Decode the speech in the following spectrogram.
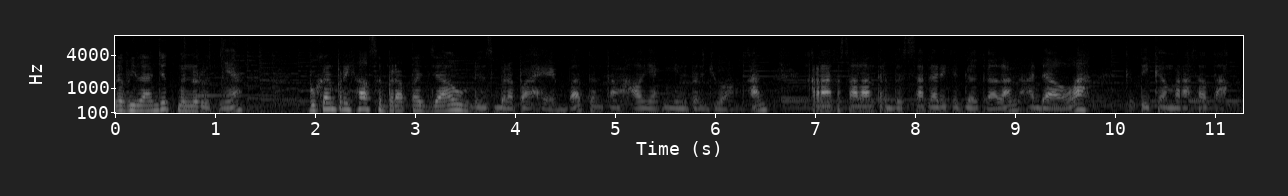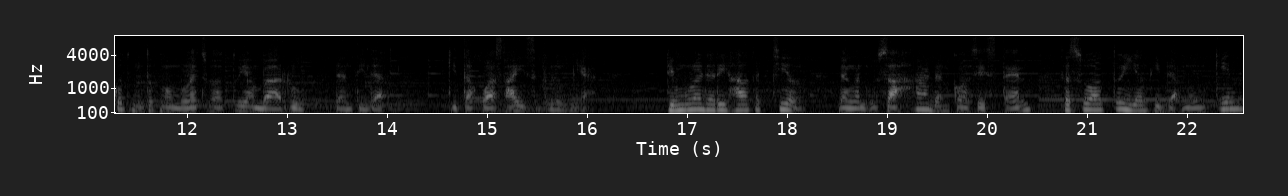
Lebih lanjut menurutnya, bukan perihal seberapa jauh dan seberapa hebat tentang hal yang ingin diperjuangkan, karena kesalahan terbesar dari kegagalan adalah ketika merasa takut untuk memulai sesuatu yang baru dan tidak kita kuasai sebelumnya. Dimulai dari hal kecil dengan usaha dan konsisten, sesuatu yang tidak mungkin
